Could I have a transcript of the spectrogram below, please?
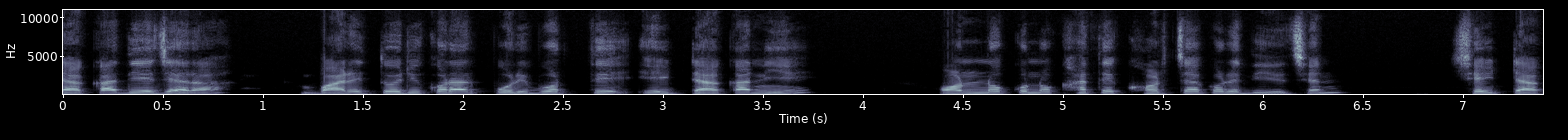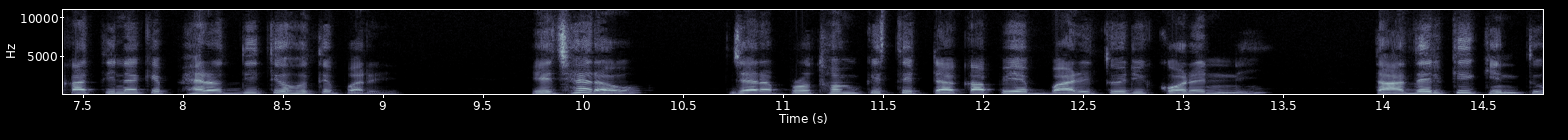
টাকা দিয়ে যারা বাড়ি তৈরি করার পরিবর্তে এই টাকা নিয়ে অন্য কোনো খাতে খরচা করে দিয়েছেন, সেই টাকা তিনাকে ফেরত দিতে হতে পারে। এছাড়াও, যারা প্রথম কিস্তির টাকা পেয়ে বাড়ি তৈরি করেননি, তাদেরকে কিন্তু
